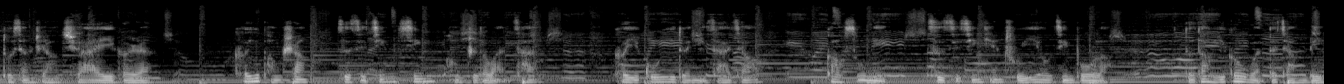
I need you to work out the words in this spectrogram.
多想这样去爱一个人，可以捧上自己精心烹制的晚餐，可以故意对你撒娇，告诉你自己今天厨艺又进步了，得到一个吻的奖励。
